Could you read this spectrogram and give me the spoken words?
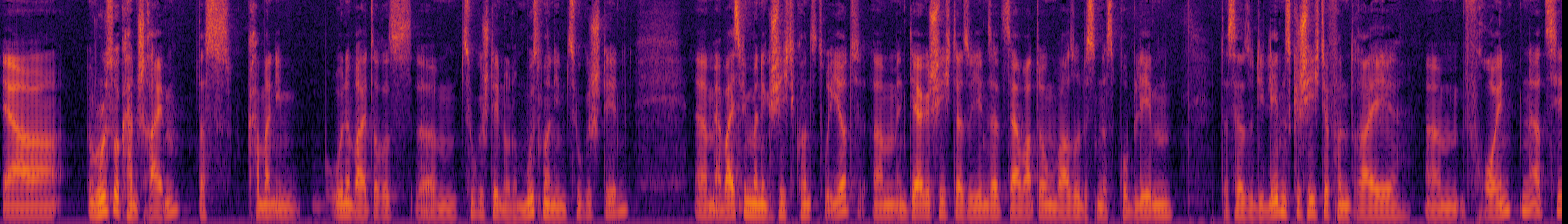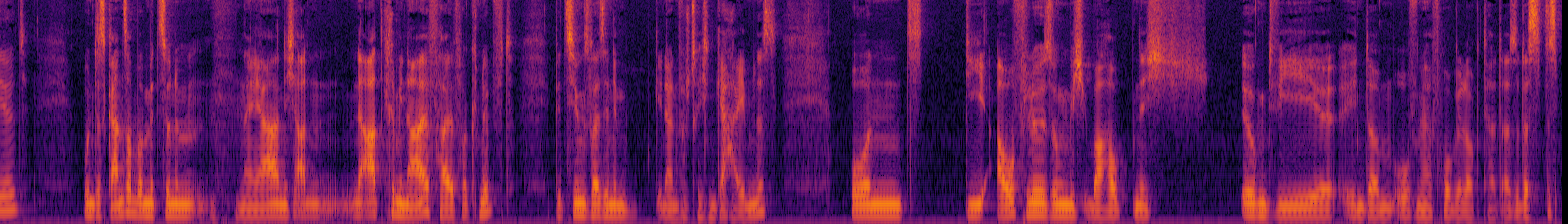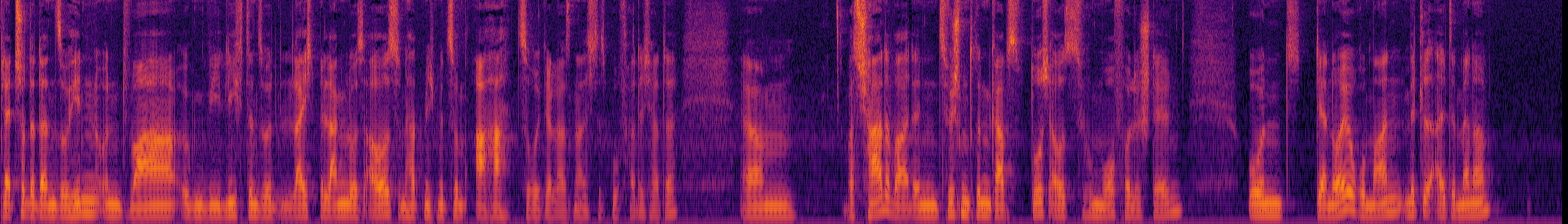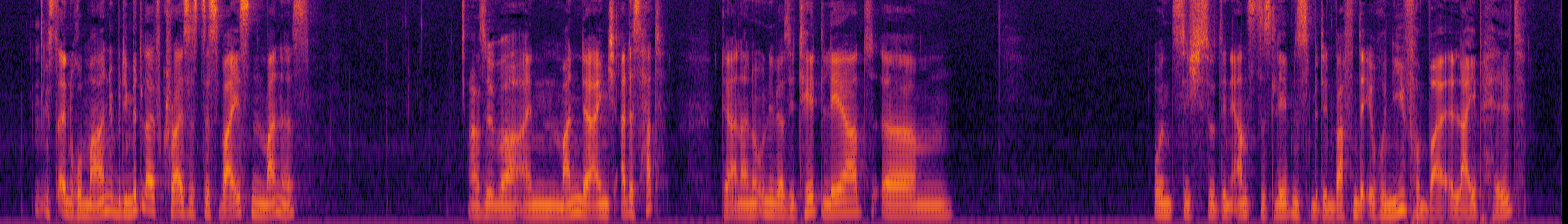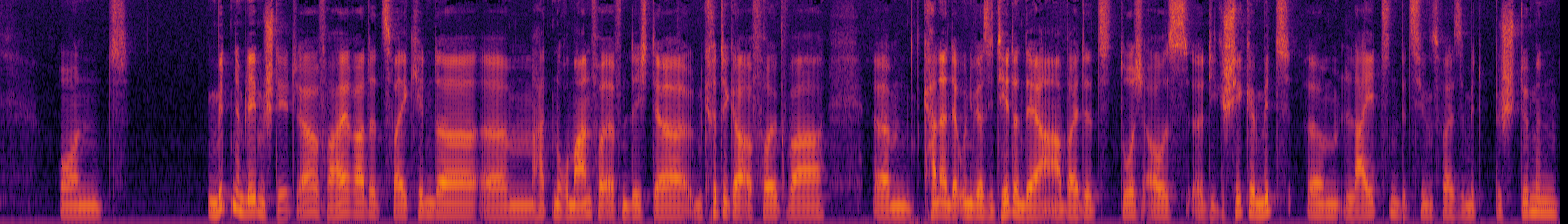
er, Russo kann schreiben. Das kann man ihm ohne weiteres ähm, zugestehen oder muss man ihm zugestehen. Ähm, er weiß, wie man eine Geschichte konstruiert. Ähm, in der Geschichte, also jenseits der Erwartungen, war so ein bisschen das Problem, dass er so die Lebensgeschichte von drei ähm, Freunden erzählt und das Ganze aber mit so einem, naja, nicht eine Art Kriminalfall verknüpft, beziehungsweise einem, in Anführungsstrichen, Geheimnis. Und die Auflösung mich überhaupt nicht irgendwie hinterm Ofen hervorgelockt hat. Also das, das plätscherte dann so hin und war irgendwie, lief dann so leicht belanglos aus und hat mich mit so einem Aha zurückgelassen, als ich das Buch fertig hatte. Ähm, was schade war, denn zwischendrin gab es durchaus humorvolle Stellen. Und der neue Roman, Mittelalte Männer, ist ein Roman über die Midlife-Crisis des weißen Mannes. Also über einen Mann, der eigentlich alles hat, der an einer Universität lehrt, ähm, und sich so den Ernst des Lebens mit den Waffen der Ironie vom Leib hält und mitten im Leben steht, ja, verheiratet, zwei Kinder, ähm, hat einen Roman veröffentlicht, der ein Kritikererfolg war, ähm, kann an der Universität, an der er arbeitet, durchaus äh, die Geschicke mitleiten ähm, beziehungsweise mitbestimmen.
